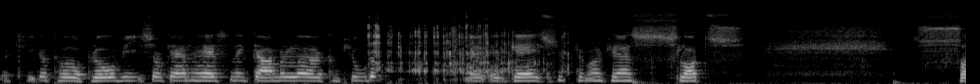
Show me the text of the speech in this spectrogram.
Jeg kigger på blåvis og gerne have sådan en gammel uh, computer med LGA 775 slots. Så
